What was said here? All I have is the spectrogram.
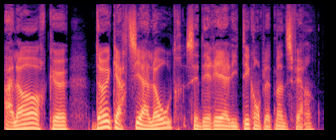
alors que d'un quartier à l'autre, c'est des réalités complètement différentes?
